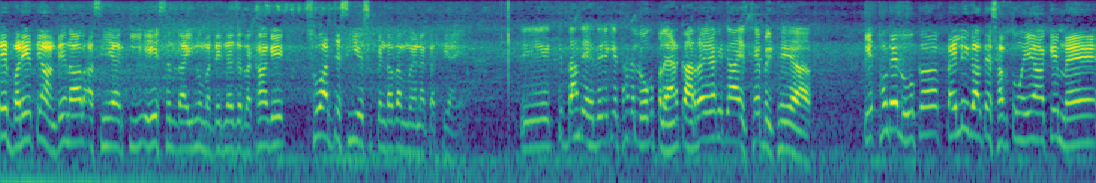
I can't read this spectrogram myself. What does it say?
ਤੇ ਬੜੇ ਧਿਆਨ ਦੇ ਨਾਲ ਅਸੀਂ ਐਰਕੀ ਇਸ ਲੜਾਈ ਨੂੰ ਮੱਦੇਨਜ਼ਰ ਰੱਖਾਂਗੇ। ਸੋ ਅੱਜ ਅਸੀਂ ਇਸ ਪਿੰਡਾਂ ਦਾ ਮੁਆਇਨਾ ਕਰਕੇ ਆਏ ਹਾਂ। ਤੇ ਕਿੱਦਾਂ ਦੇਖਦੇ ਜੀ ਕਿ ਇੱਥੋਂ ਦੇ ਲੋਕ ਪਲਾਨ ਕਰ ਰਹੇ ਆ ਕਿ ਜਾਂ ਇੱਥੇ ਬੈਠੇ ਆ? ਇੱਥੋਂ ਦੇ ਲੋਕ ਪਹਿਲੀ ਗੱਲ ਤੇ ਸਭ ਤੋਂ ਇਹ ਆ ਕਿ ਮੈਂ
